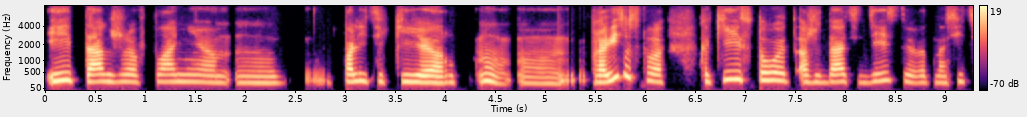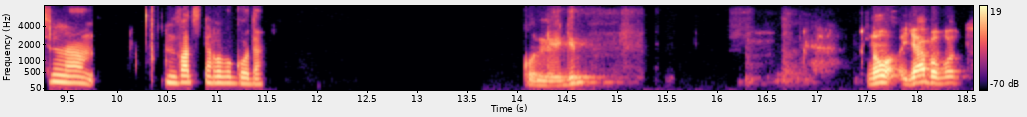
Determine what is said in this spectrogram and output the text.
И также в плане политики ну, правительства, какие стоит ожидать действия относительно 2022 года? Коллеги. Ну, я бы вот,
